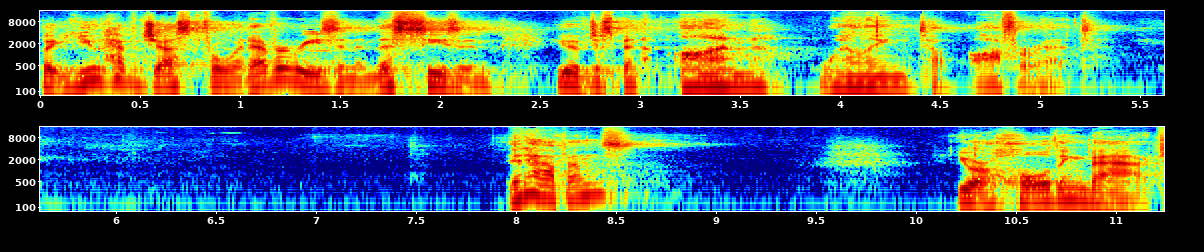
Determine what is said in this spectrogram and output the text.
but you have just, for whatever reason in this season, you have just been unwilling to offer it. It happens. You are holding back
